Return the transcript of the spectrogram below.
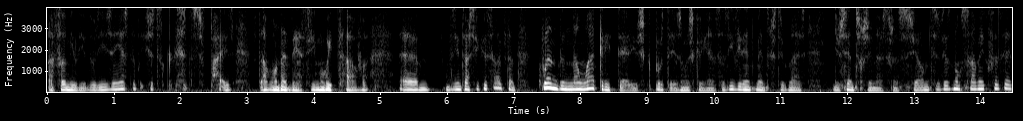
à família de origem, este, estes, estes pais estavam na 18 um, desintoxicação. E, portanto, quando não há critérios que protejam as crianças, evidentemente que os tribunais e os centros regionais de segurança social muitas vezes não sabem o que fazer.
